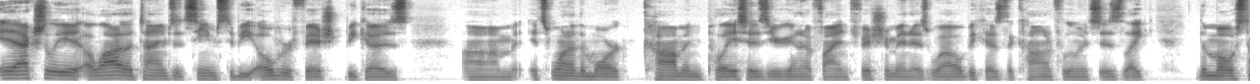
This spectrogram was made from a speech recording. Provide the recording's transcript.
it actually a lot of the times it seems to be overfished because um, it's one of the more common places you're going to find fishermen as well because the confluence is like the most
